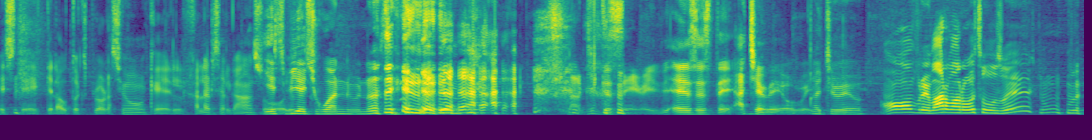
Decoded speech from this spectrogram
Este, que la autoexploración, que el jalarse al ganso. Y es yo qué sé. VH1, ¿no? No, yo qué sé, güey. Es este, HBO, güey. HBO. Hombre, bárbaro esos, ¿eh? No, hombre.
